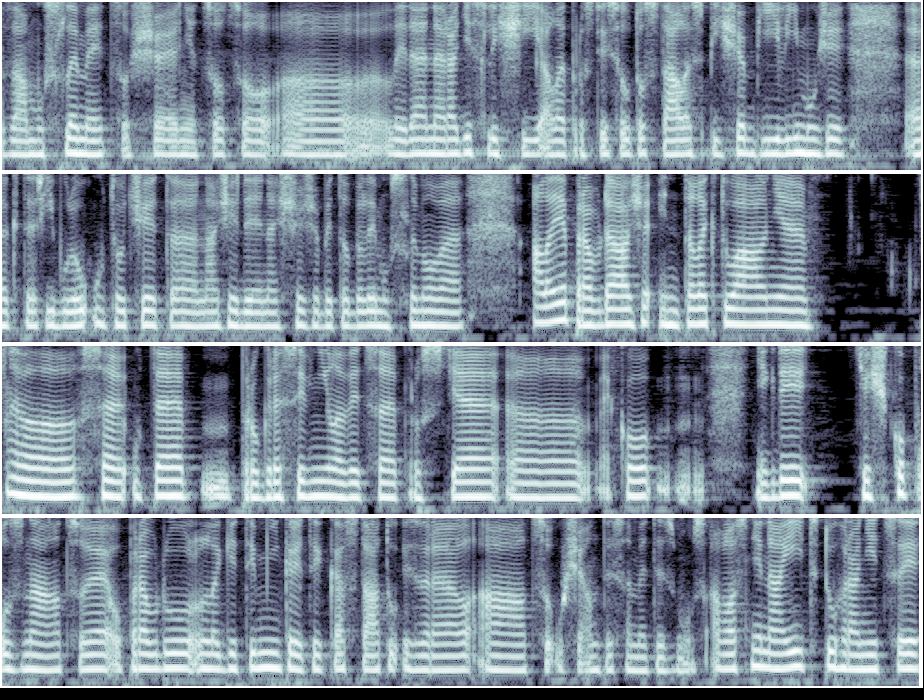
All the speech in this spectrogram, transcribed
za muslimy, což je něco, co eh, lidé neradi slyší, ale prostě jsou to stále spíše bílí muži, kteří budou útočit na židy, než že by to byli muslimové. Ale je pravda, že intelektuálně se u té progresivní levice prostě eh, jako někdy těžko pozná, co je opravdu legitimní kritika státu Izrael a co už je antisemitismus. A vlastně najít tu hranici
